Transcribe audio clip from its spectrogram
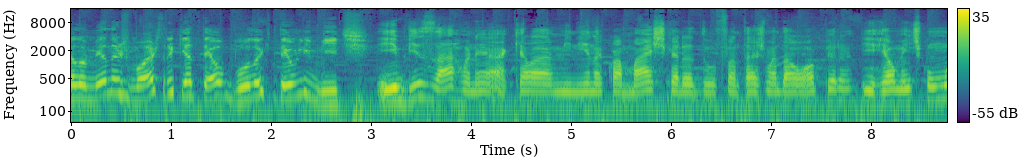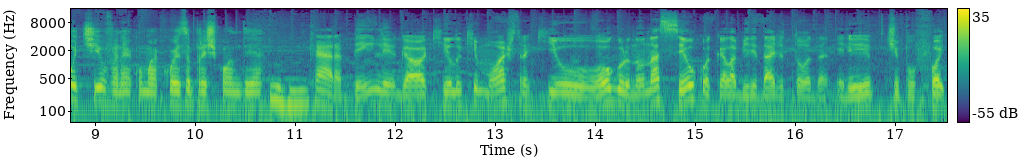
Pelo menos mostra que até o Bullock tem um limite. E bizarro, né? Aquela menina com a máscara do fantasma da ópera. E realmente com um motivo, né? Com uma coisa pra esconder. Cara, bem legal aquilo que mostra que o ogro não nasceu com aquela habilidade toda. Ele, tipo, foi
